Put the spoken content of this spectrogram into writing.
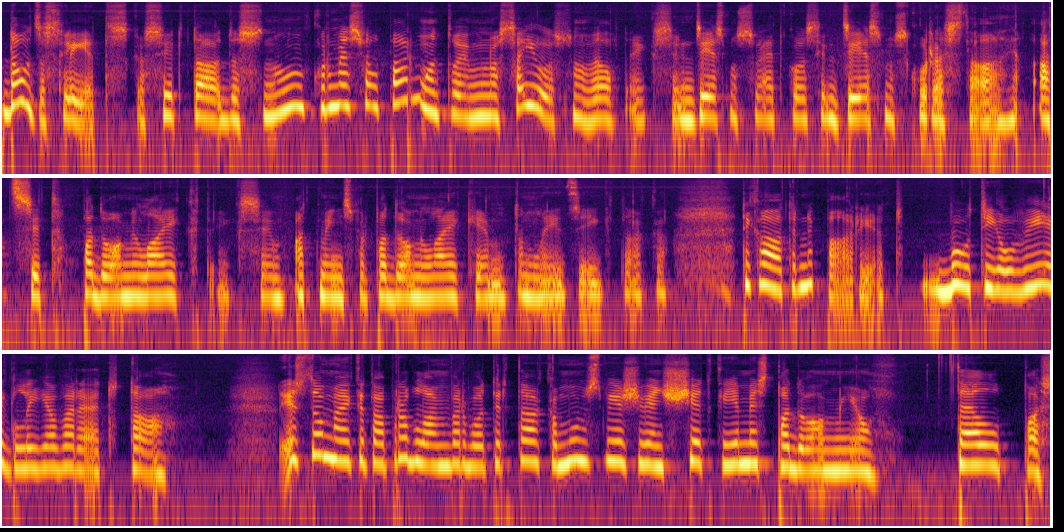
Daudzas lietas, kas ir tā tādas, nu, kur mēs vēl pārmantojam no sajūsmu. Vēl, teiksim, dziesmu svētkos ir dziesmas, kuras tā atsit padomi laika, teiksim, atmiņas par padomi laikiem un tam līdzīgi. Tā kā tik ātri nepāriet. Būtu jau viegli, ja varētu tā Es domāju, ka tā problēma varbūt ir tā, ka mums bieži vien šķiet, ka ja mēs padomju telpas,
